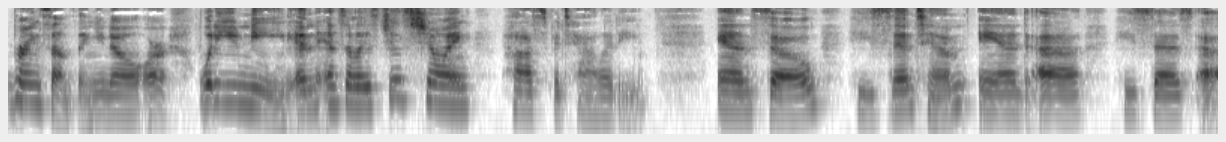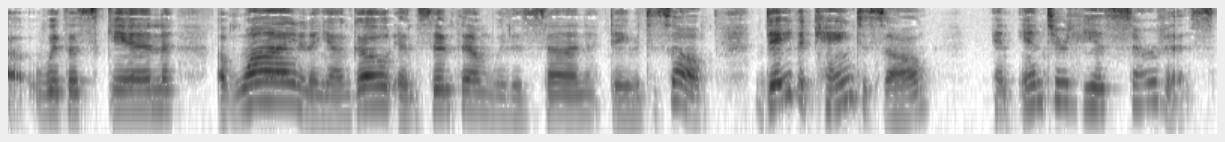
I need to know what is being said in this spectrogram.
bring something, you know, or "What do you need?" and and so it's just showing hospitality. And so he sent him, and uh, he says, uh, with a skin of wine and a young goat and sent them with his son David to Saul. David came to Saul and entered his service.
